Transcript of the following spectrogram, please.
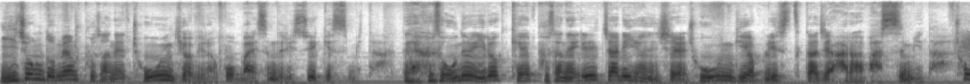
이 정도면 부산의 좋은 기업이라고 말씀드릴 수 있겠습니다. 네, 그래서 오늘 이렇게 부산의 일자리 현실 좋은 기업 리스트까지 알아봤습니다. 총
